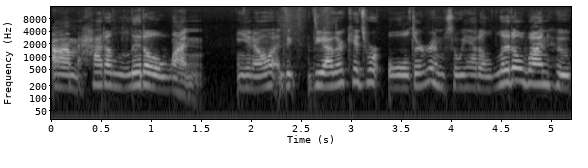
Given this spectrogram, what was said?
um, had a little one. You know, the, the other kids were older, and so we had a little one who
